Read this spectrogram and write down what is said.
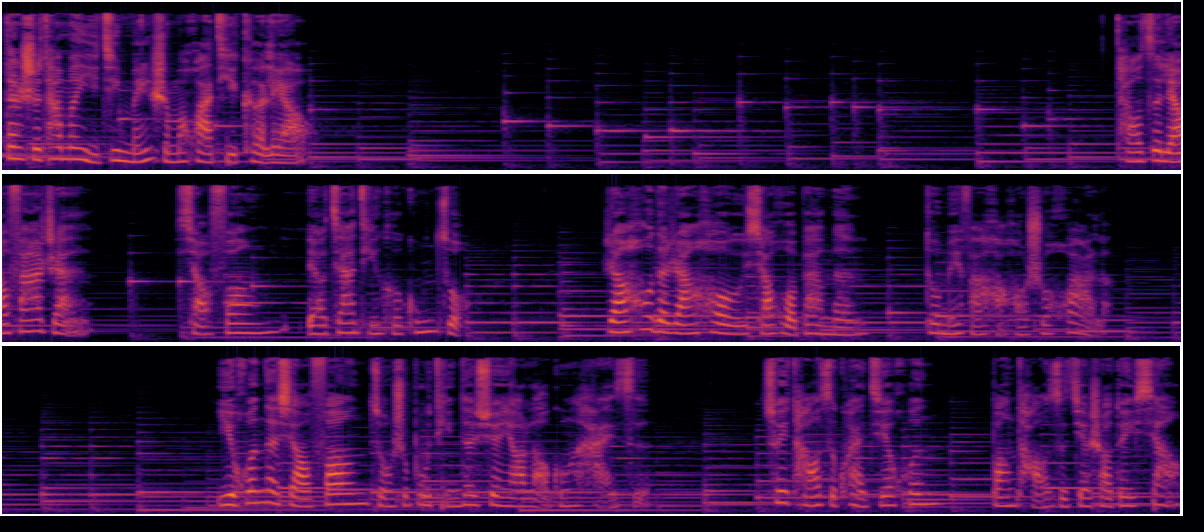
但是他们已经没什么话题可聊。桃子聊发展，小芳聊家庭和工作，然后的然后，小伙伴们都没法好好说话了。已婚的小芳总是不停地炫耀老公孩子，催桃子快结婚，帮桃子介绍对象，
